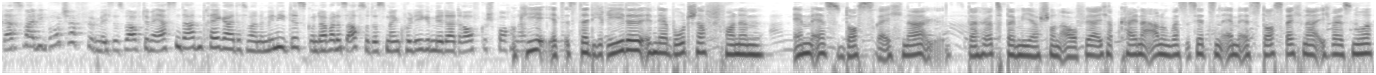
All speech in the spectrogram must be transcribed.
Das war die Botschaft für mich. Das war auf dem ersten Datenträger, das war eine Minidisc und da war das auch so, dass mein Kollege mir da drauf gesprochen Okay, jetzt ist da die Rede in der Botschaft von einem MS-DOS-Rechner. Da hört's bei mir ja schon auf. Ja, ich habe keine Ahnung, was ist jetzt ein MS-DOS-Rechner. Ich weiß nur,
